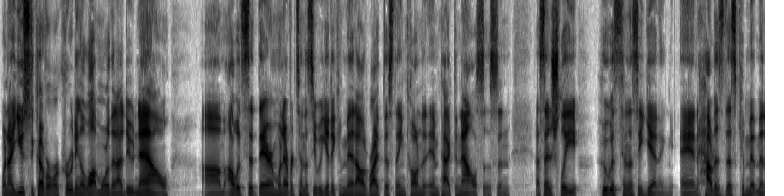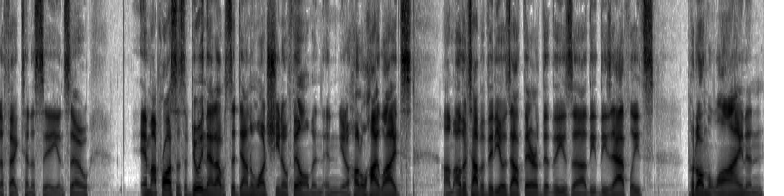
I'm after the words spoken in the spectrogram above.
when I used to cover recruiting a lot more than I do now, um, I would sit there and whenever Tennessee would get a commit, I would write this thing called an impact analysis. And essentially, who is Tennessee getting and how does this commitment affect Tennessee? And so, in my process of doing that, I would sit down and watch, you know, film and, and you know, Hudl highlights, um, other type of videos out there that these uh, the, these athletes put on the line and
